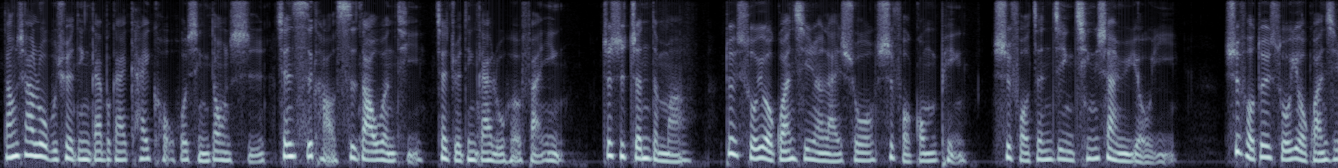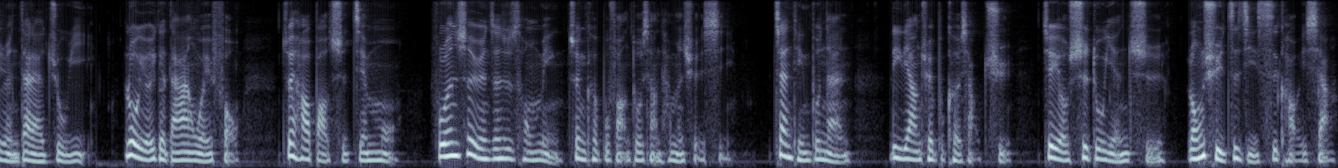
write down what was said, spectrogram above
当下若不确定该不该开口或行动时，先思考四道问题，再决定该如何反应。这是真的吗？对所有关系人来说，是否公平？是否增进亲善与友谊？是否对所有关系人带来注意？若有一个答案为否，最好保持缄默。扶轮社员真是聪明，政客不妨多向他们学习。暂停不难。力量却不可小觑，借由适度延迟，容许自己思考一下，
